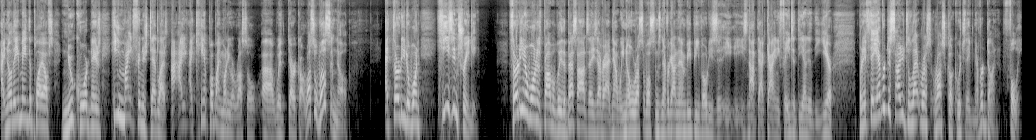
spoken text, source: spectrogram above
I know they made the playoffs, new coordinators. He might finish dead last. I, I, I can't put my money with Russell, uh, with Derek Carr. Russell Wilson, no. At 30 to 1, he's intriguing. 30 to 1 is probably the best odds that he's ever had. Now, we know Russell Wilson's never got an MVP vote. He's, he's not that guy, and he fades at the end of the year. But if they ever decided to let Russ, Russ cook, which they've never done fully,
